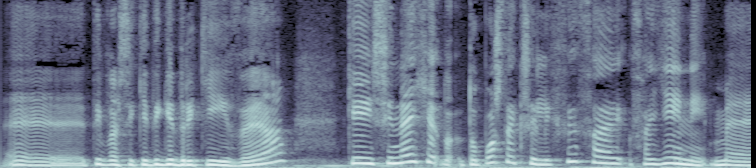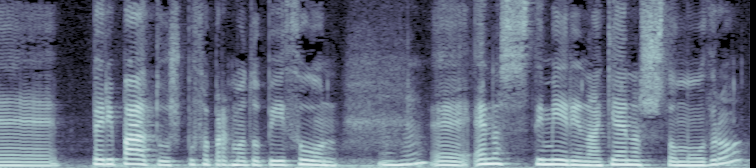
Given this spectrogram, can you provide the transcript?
ε, τη βασική, την κεντρική ιδέα. Και η συνέχεια, το, το πώς θα εξελιχθεί θα, θα γίνει με περιπάτους που θα πραγματοποιηθούν ε, ένας στη Μύρινα και ένας στο Μούδρο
